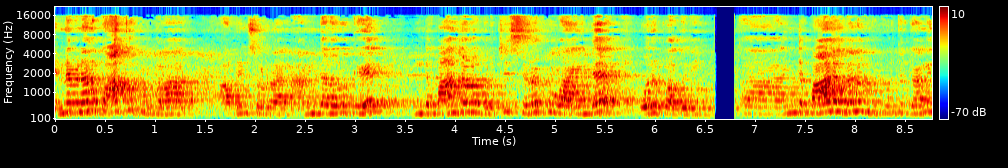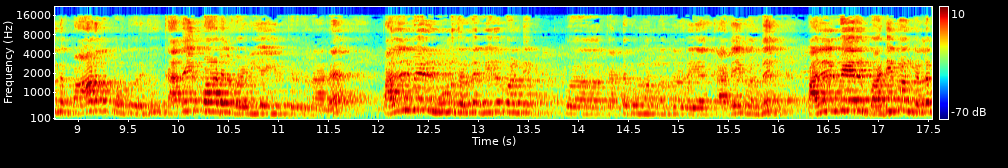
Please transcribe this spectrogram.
என்ன வேணாலும் வாக்கு கொடுக்கலாம் அப்படின்னு சொல்றாங்க. அந்த அளவுக்கு இந்த பாஞ்சாலம் குறித்து சிறப்பு வாய்ந்த ஒரு பகுதி. இந்த பாடல் தான் நமக்கு கொடுத்துருக்காங்க. இந்த பாடலை பொறுத்த வரைக்கும் கதை பாடல் வழியா இருக்கிறதுனால பல்வேறு நூல்களில் வீரபாண்டி கட்டபொம்மன் வந்தனுடைய கதை வந்து பல்வேறு வடிவங்கள்ல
